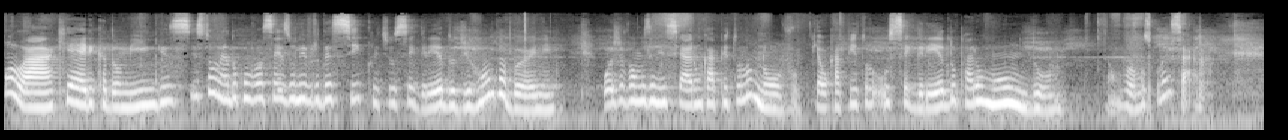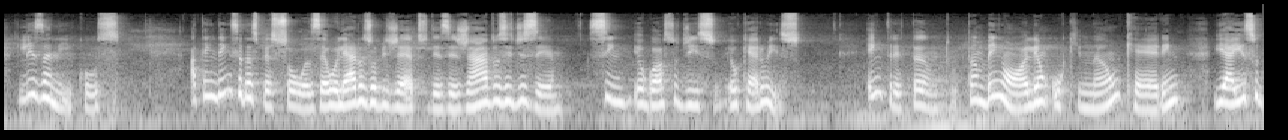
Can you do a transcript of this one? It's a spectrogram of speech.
Olá, aqui é Erika Domingues. Estou lendo com vocês o livro The Secret, O Segredo, de Rhonda Byrne. Hoje vamos iniciar um capítulo novo, que é o capítulo O Segredo para o Mundo. Então vamos começar. Lisa Nichols. A tendência das pessoas é olhar os objetos desejados e dizer: sim, eu gosto disso, eu quero isso. Entretanto, também olham o que não querem e a isso,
